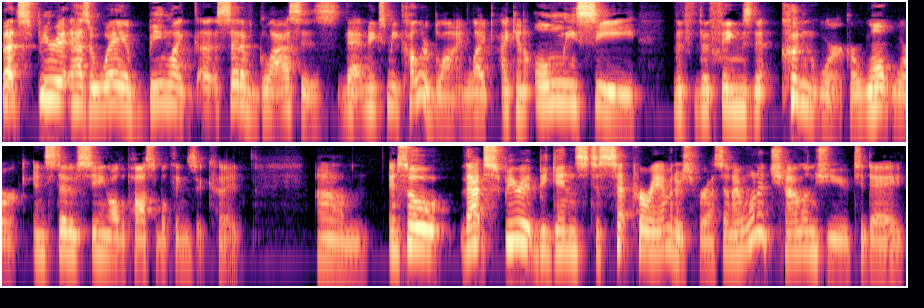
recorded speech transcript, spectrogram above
that spirit has a way of being like a set of glasses that makes me colorblind. Like I can only see the, the things that couldn't work or won't work instead of seeing all the possible things that could. Um, and so that spirit begins to set parameters for us. And I want to challenge you today,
